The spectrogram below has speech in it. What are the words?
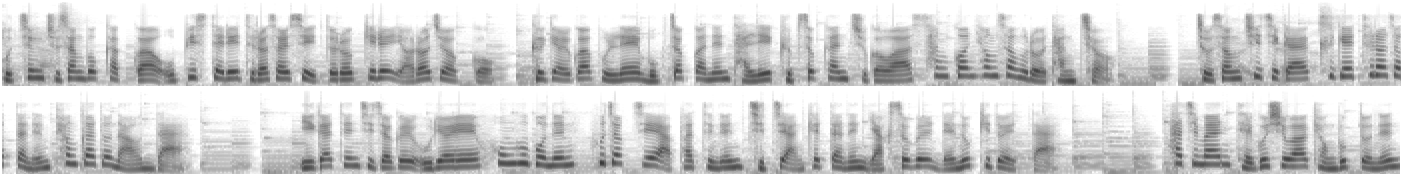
고층 주상복합과 오피스텔이 들어설 수 있도록 길을 열어주었고 그 결과 본래의 목적과는 달리 급속한 주거와 상권 형성으로 당초 조성 취지가 크게 틀어졌다는 평가도 나온다. 이 같은 지적을 우려해 홍 후보는 후적지의 아파트는 짓지 않겠다는 약속을 내놓기도 했다. 하지만 대구시와 경북도는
